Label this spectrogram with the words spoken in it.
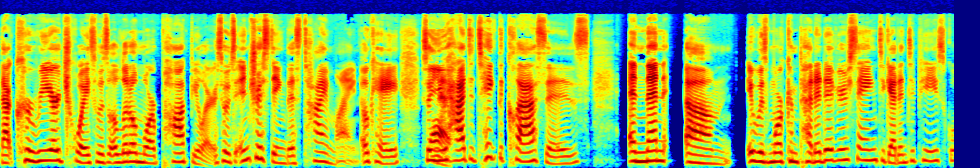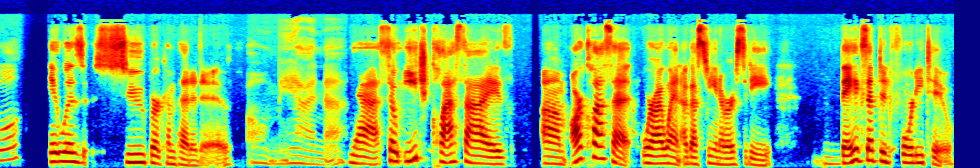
that career choice was a little more popular. So it's interesting this timeline. Okay. So yeah. you had to take the classes and then um it was more competitive you're saying to get into PA school? It was super competitive. Oh man. Yeah, so each class size um our class at where I went Augusta University they accepted 42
